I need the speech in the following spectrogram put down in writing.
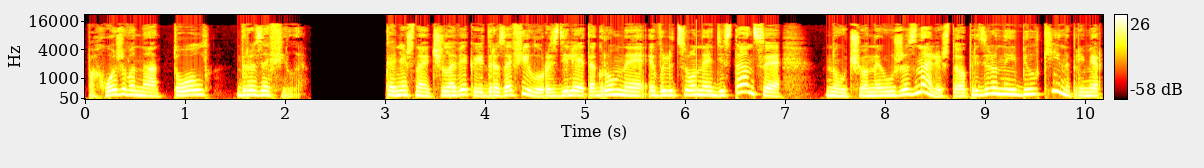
похожего на тол дрозофилы. Конечно, человека и дрозофилу разделяет огромная эволюционная дистанция, но ученые уже знали, что определенные белки, например,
